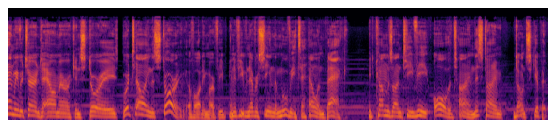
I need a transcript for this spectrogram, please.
And we return to Our American Stories. We're telling the story of Audie Murphy. And if you've never seen the movie To Hell and Back, it comes on TV all the time. This time, don't skip it.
